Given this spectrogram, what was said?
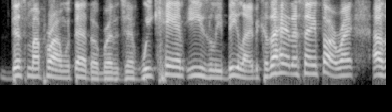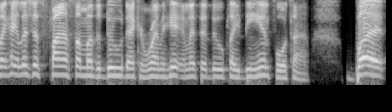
this is my problem with that though, brother Jeff. We can easily be like because I had that same thought, right? I was like, hey, let's just find some other dude that can run a hit and let that dude play DN full time. But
